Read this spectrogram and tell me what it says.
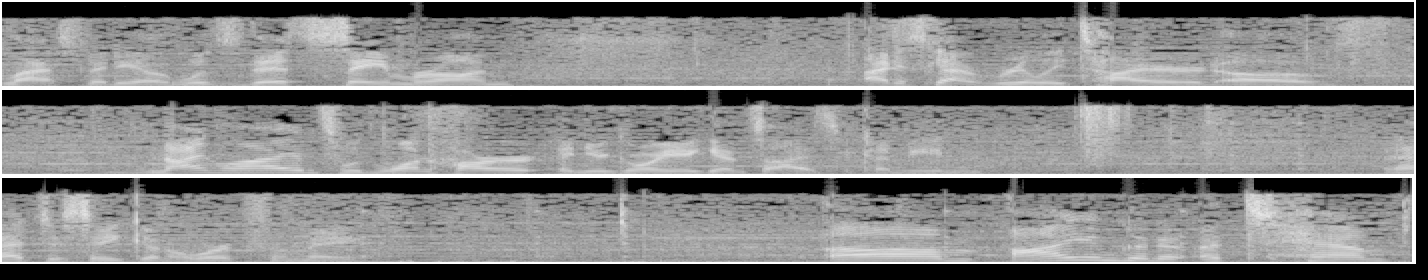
last video. It was this same run. I just got really tired of nine lives with one heart, and you're going against Isaac. I mean, that just ain't gonna work for me. Um, I am gonna attempt.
